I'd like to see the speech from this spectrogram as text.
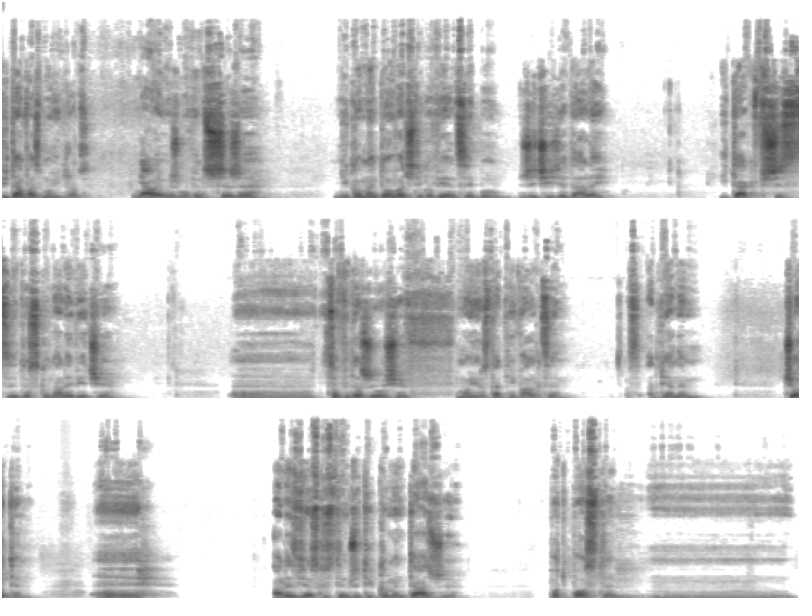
Witam Was, moi drodzy. Miałem już, mówiąc szczerze, nie komentować tego więcej, bo życie idzie dalej. I tak wszyscy doskonale wiecie, e, co wydarzyło się w mojej ostatniej walce z Adrianem Ciotem. E, Ale w związku z tym, że tych komentarzy pod postem mm,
